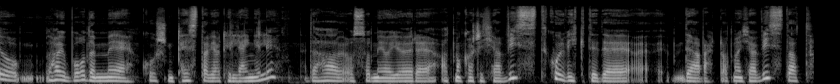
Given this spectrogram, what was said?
jo, det har jo både med hvilke tester vi har tilgjengelig. Det har jo også med å gjøre at man kanskje ikke har visst hvor viktig det, det har vært. At man ikke har visst at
